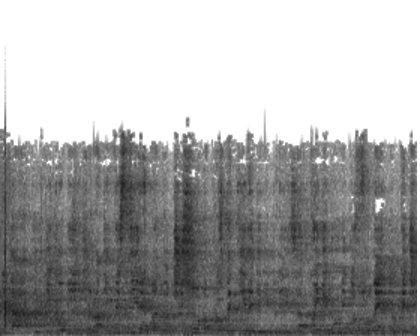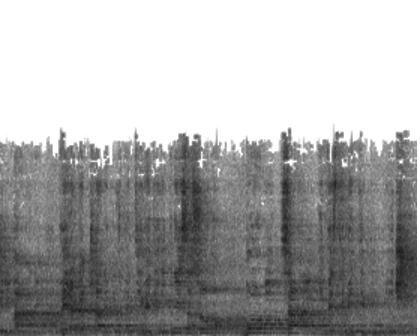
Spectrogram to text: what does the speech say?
privati ricominciano ad investire quando ci sono prospettive di ripresa quindi l'unico strumento che ci rimane per agganciare prospettive di ripresa sono buoni, sani investimenti pubblici.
